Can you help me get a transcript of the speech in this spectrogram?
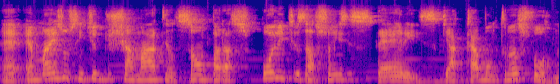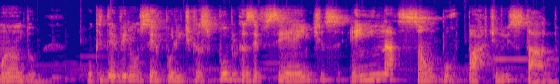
É, é mais no sentido de chamar a atenção para as politizações estéreis que acabam transformando o que deveriam ser políticas públicas eficientes em inação por parte do Estado.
